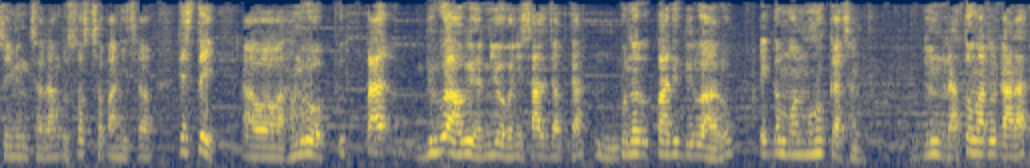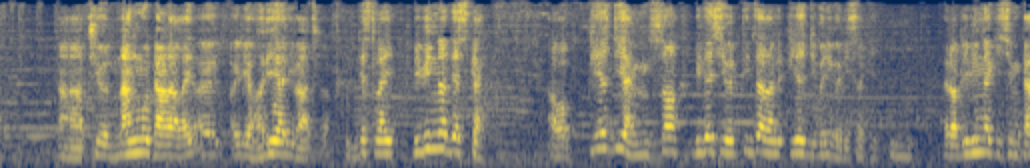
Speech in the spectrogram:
स्विमिङ छ राम्रो स्वच्छ पानी छ त्यस्तै अब हाम्रो उत्पा बिरुवाहरू हेर्ने हो भने सालजातका. पुनरुत्पादित बिरुवाहरू एकदम मनमोहकका छन् जुन रातो माटो डाँडा थियो नाङ्गो डाँडालाई अहिले हरियाली भएको छ त्यसलाई विभिन्न देशका अब पिएचडी हामीसँग विदेशीहरू तिन चारजनाले पिएचडी पनि गरिसके। र विभिन्न किसिमका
